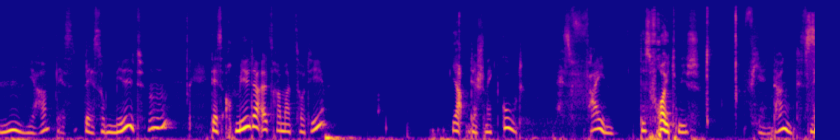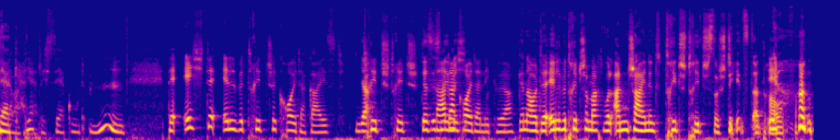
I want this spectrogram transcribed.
Mm, ja, der ist, der ist so mild. Der ist auch milder als Ramazzotti. Ja, Der schmeckt gut. Der ist fein. das freut mich. Vielen Dank. Das Sehr aber gerne. wirklich sehr gut. Mm. Der echte Elvetritsche Kräutergeist. Ja. Tritsch, Tritsch. Das ist nämlich- Kräuterlikör. Genau, der Elve Tritsche macht wohl anscheinend Tritsch Tritsch, so steht's da drauf.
